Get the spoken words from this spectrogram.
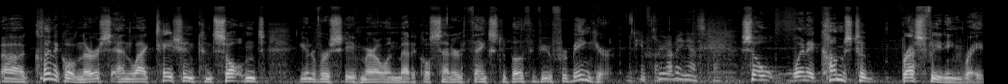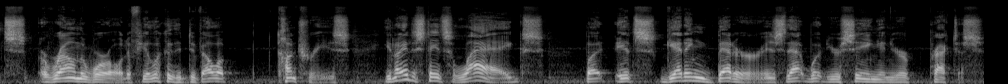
uh, clinical nurse and lactation consultant, University of Maryland Medical Center. Thanks to both of you for being here. Thank you for having us. So, when it comes to breastfeeding rates around the world, if you look at the developed countries, United States lags, but it's getting better. Is that what you're seeing in your practice?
